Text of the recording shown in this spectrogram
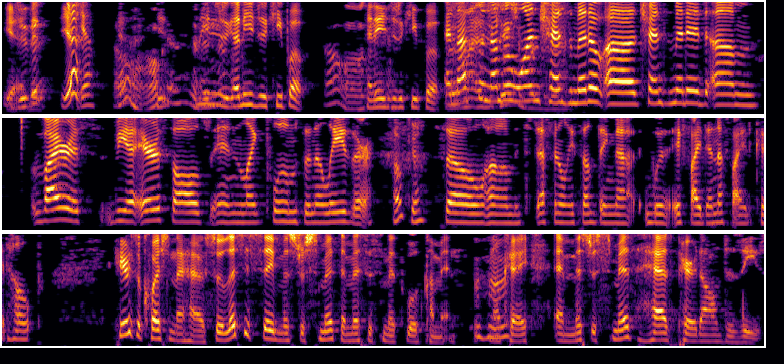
Yeah, Do they? Yeah. Yeah. Oh, okay. I need, you, I need you to keep up. Oh, I need you to keep up. And My that's the number one program. transmitted uh transmitted um virus via aerosols in like plumes and a laser. Okay. So um it's definitely something that w- if identified could help. Here's a question I have. So let's just say Mr. Smith and Mrs. Smith will come in, Mhm. okay? And Mr. Smith has periodontal disease,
